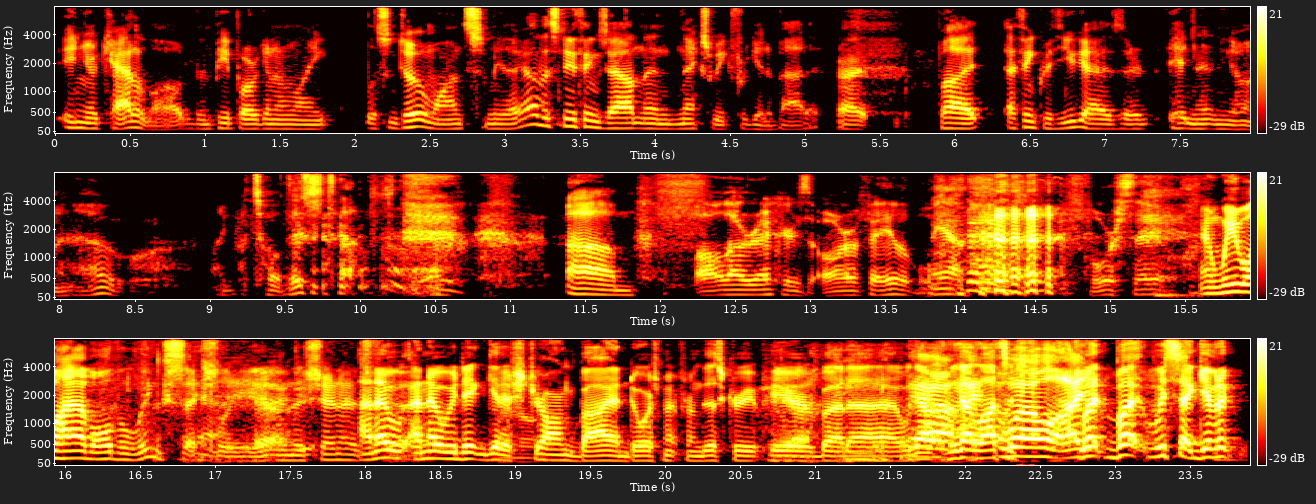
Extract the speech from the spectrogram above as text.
in your catalog, then people are gonna like listen to it once and be like, oh, this new thing's out, and then next week forget about it. Right. But I think with you guys, they're hitting it and going, oh, like what's all this stuff? All our records are available Yeah. for sale. and we will have all the links actually Yeah. in the show notes. I know. I know we didn't get a strong buy endorsement from this group here, Yeah. but uh, we Yeah, got we got I- lots of. well, I- but but we said give it a, give,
